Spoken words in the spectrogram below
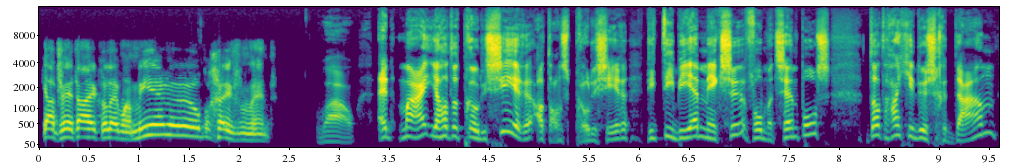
ja, het werd eigenlijk alleen maar meer eh, op een gegeven moment. Wauw. En, maar je had het produceren, althans produceren, die TBM mixen vol met samples. Dat had je dus gedaan.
